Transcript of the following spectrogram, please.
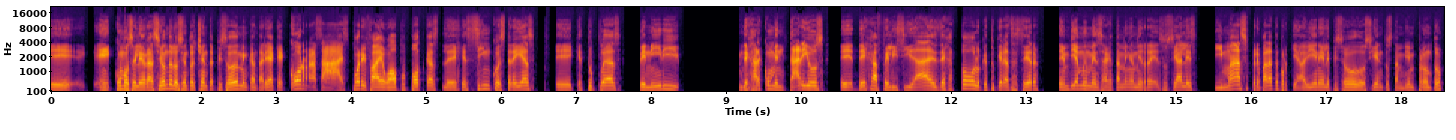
Eh, eh, como celebración de los 180 episodios, me encantaría que corras a Spotify o Apple Podcast, le dejes cinco estrellas, que tú puedas venir y dejar comentarios, deja felicidades, deja todo lo que tú quieras hacer. Envíame un mensaje también a mis redes sociales y más, prepárate porque ya viene el episodio 200 también pronto,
